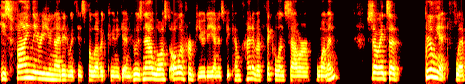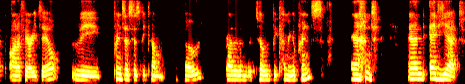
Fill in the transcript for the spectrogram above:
he's finally reunited with his beloved Kunigunde, who has now lost all of her beauty and has become kind of a fickle and sour woman. So it's a brilliant flip on a fairy tale. The princess has become a toad rather than the toad becoming a prince. And and and yet,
